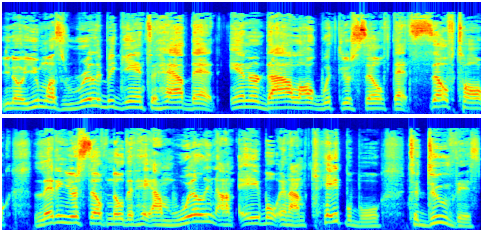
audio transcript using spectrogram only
You know, you must really begin to have that inner dialogue with yourself, that self talk, letting yourself know that, hey, I'm willing, I'm able, and I'm capable to do this.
